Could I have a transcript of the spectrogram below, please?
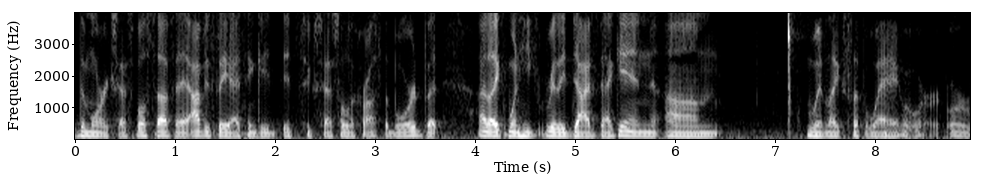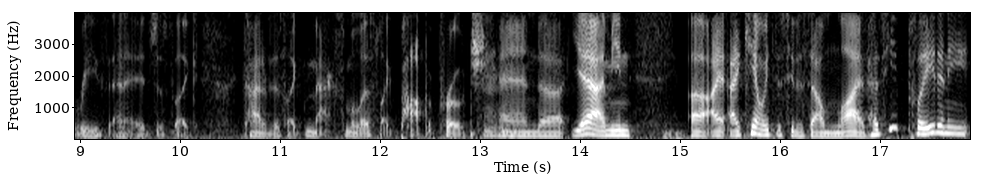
the more accessible stuff. Uh, Obviously, I think it, it's successful across the board, but I like when he really dives back in. Um, with like slip away or or wreath and it's just like kind of this like maximalist like pop approach Mm-hmm. and uh yeah i mean uh, I, I can't wait to see this album live. Has he played any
